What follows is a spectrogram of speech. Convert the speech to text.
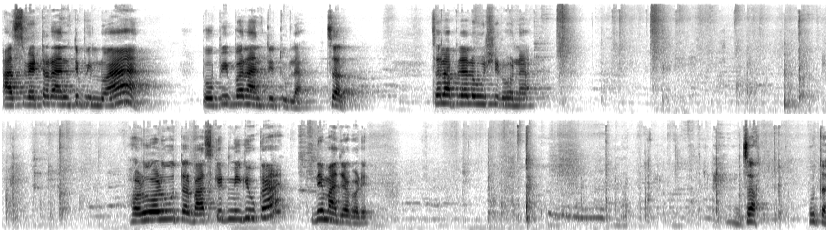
आज स्वेटर आणते पिल्लू हां? टोपी पण आणते तुला. चल. चल आपल्याला उशीर होणार. हळूहळू उतर. बास्केट मी घेऊ का? दे माझ्याकडे. जा उतर.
